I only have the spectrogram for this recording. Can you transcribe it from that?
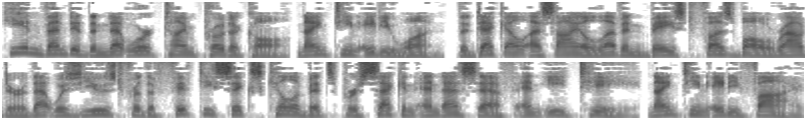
He invented the Network Time Protocol 1981, the DEC LSI-11 based fuzzball router that was used for the 56 kilobits per second NSF-NET 1985,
